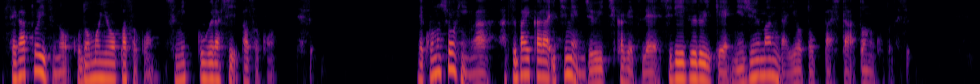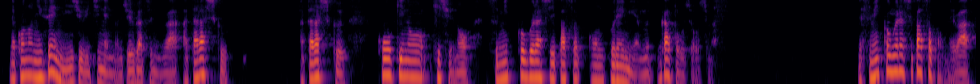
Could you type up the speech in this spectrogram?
セガトイズの子供用パソコン、すみっこ暮らしパソコンで。この商品は発売から1年11ヶ月でシリーズ累計20万台を突破したとのことです。で、この2021年の10月には新しく、新しく高機能機種のすみっこ暮らしパソコンプレミアムが登場します。すみっこ暮らしパソコンでは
